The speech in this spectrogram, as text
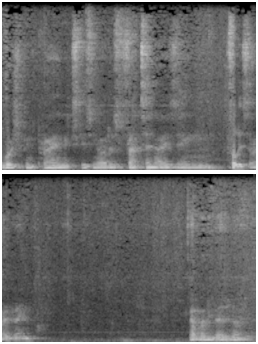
Worshipping, praying, excusing orders, fraternizing, fully surrendering. That money there, you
